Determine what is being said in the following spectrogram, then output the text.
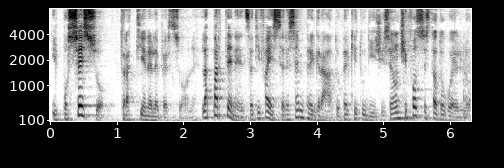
Il possesso trattiene le persone, l'appartenenza ti fa essere sempre grato perché tu dici se non ci fosse stato quello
